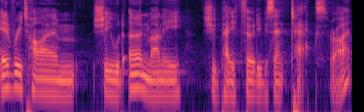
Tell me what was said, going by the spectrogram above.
every time she would earn money, she'd pay 30% tax, right?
